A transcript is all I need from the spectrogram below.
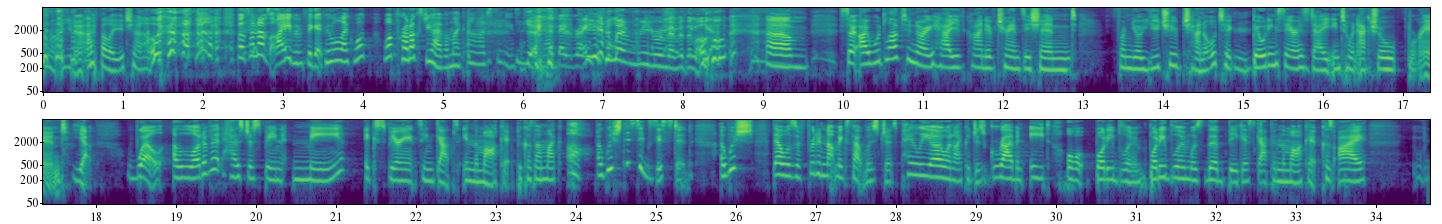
Oh, you know, I follow your channel. but sometimes I even forget. People are like, "What? What products do you have?" I'm like, "Ah, just give me a second. Have baby rain." Let me remember them all. Um, so I would love to know how you've kind of transitioned from your YouTube channel to Mm. building Sarah's Day into an actual brand. Yeah. Well, a lot of it has just been me experiencing gaps in the market because I'm like, oh, I wish this existed. I wish there was a fruit and nut mix that was just paleo and I could just grab and eat, or Body Bloom. Body Bloom was the biggest gap in the market because I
